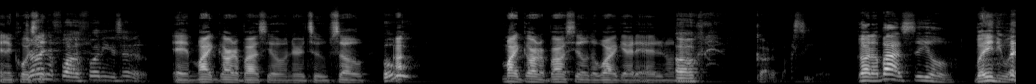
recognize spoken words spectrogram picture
And of course, they, Dragonfly funny as hell. And Mike Gardabasio on there too. So Who? I- Mike Gardabasio, the white guy that added on there. oh, okay. Gardabacio. Gardabasio. But anyway,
